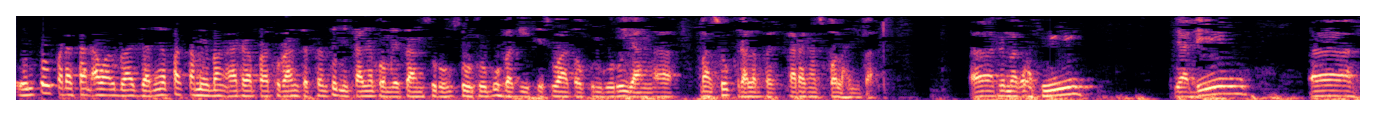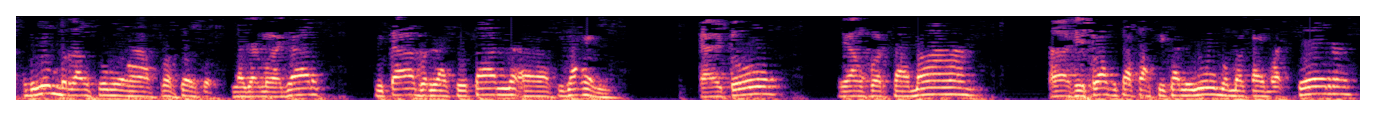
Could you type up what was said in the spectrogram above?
Untuk pada saat awal belajarnya Pak, memang ada peraturan tertentu misalnya pemeriksaan suruh, suhu tubuh bagi siswa ataupun guru yang uh, masuk dalam karangan sekolah ini Pak. Uh, terima kasih. Jadi uh, sebelum berlangsungnya proses belajar mengajar, kita berlakukan uh, 3M. Yaitu yang pertama, uh, siswa kita pastikan dulu memakai masker.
